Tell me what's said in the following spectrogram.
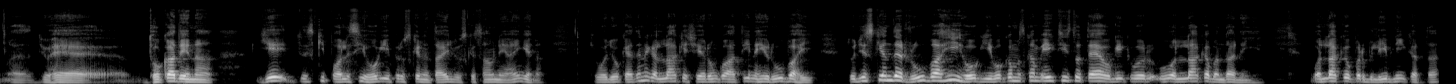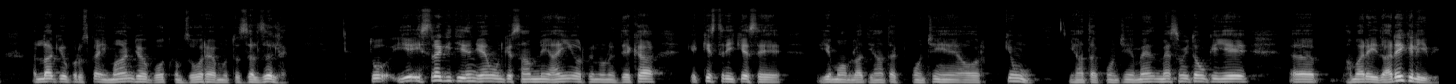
जो है धोखा देना, ये जिसकी पॉलिसी होगी फिर उसके नताइज भी उसके सामने आएँगे ना, कि वो जो कहते हैं ना कि अल्लाह के शेरों को आती नहीं रूबाही, तो जिसके अंदर रूबाही होगी वो कम से कम एक चीज़ तो तय होगी कि वो वो अल्लाह का बंदा नहीं है। वो अल्लाह के ऊपर बिलीव नहीं करता, अल्लाह के ऊपर उसका ईमान जो है बहुत कमज़ोर है, मुतज़लज़ल है। तो ये इस तरह की चीज़ें जो हैं उनके सामने आईं और फिर उन्होंने देखा कि किस तरीके से ये मामला यहाँ तक पहुँचे हैं और क्यों यहाँ तक पहुँचे हैं। मैं मैं समझता हूँ कि ये अ, हमारे इदारे के लिए भी,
